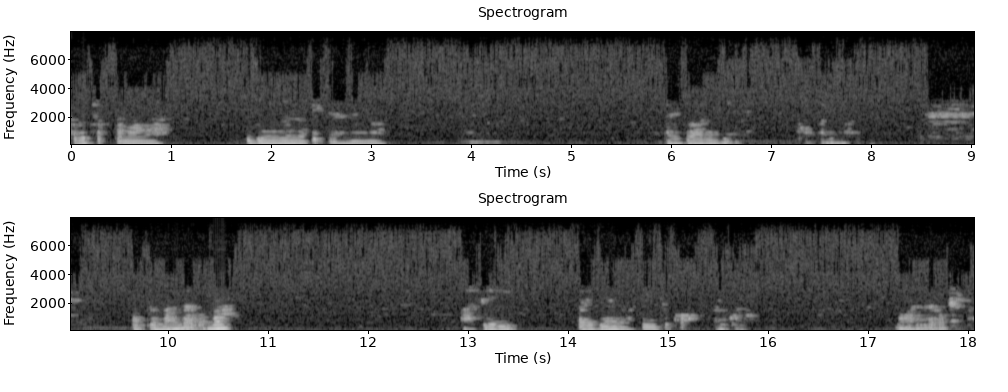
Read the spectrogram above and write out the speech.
食べちゃったな次に飲んなきゃいけないなだいぶあるんで、わかります。あとなんだろうな。焦り大事への焦りとかあるかな。あるだろうけど。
